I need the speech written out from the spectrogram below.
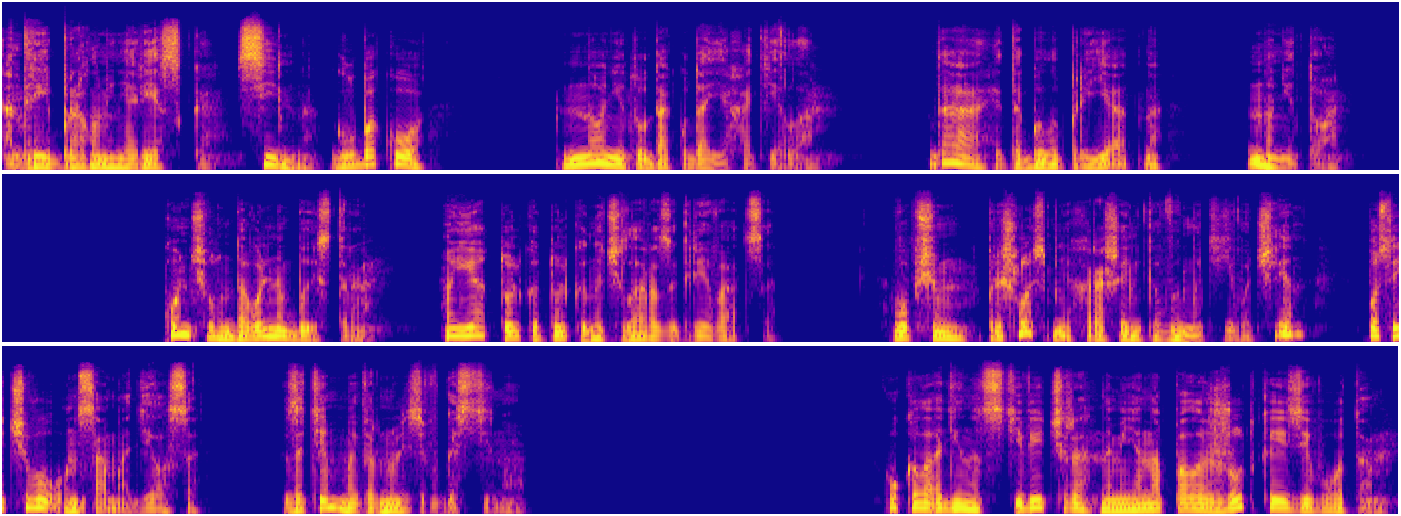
Андрей брал меня резко, сильно, глубоко, но не туда, куда я хотела. Да, это было приятно, но не то. Кончил он довольно быстро, а я только-только начала разогреваться. В общем, пришлось мне хорошенько вымыть его член, после чего он сам оделся. Затем мы вернулись в гостиную. Около одиннадцати вечера на меня напала жуткая зевота —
